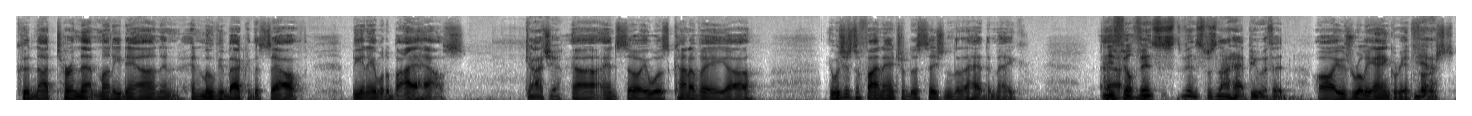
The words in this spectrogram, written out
could not turn that money down. And, and moving back to the South, being able to buy a house, Gotcha. uh, and so it was kind of a, uh, it was just a financial decision that I had to make. And you feel Vince Vince was not happy with it. Oh, he was really angry at Yeah. first.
